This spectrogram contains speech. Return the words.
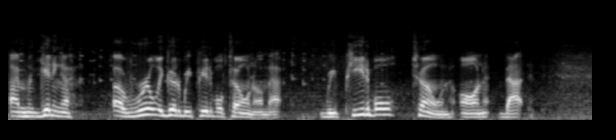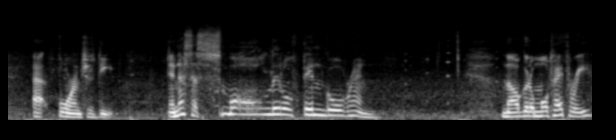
I'm getting a, a really good repeatable tone on that. Repeatable tone on that at four inches deep. And that's a small little thin gold ring. Now I'll go to multi three.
